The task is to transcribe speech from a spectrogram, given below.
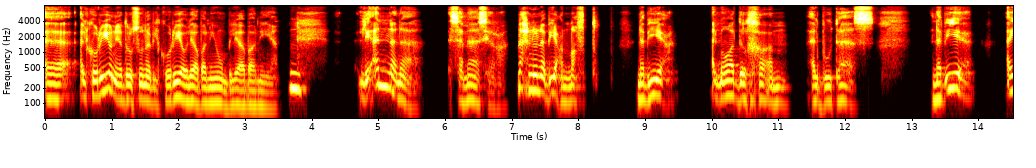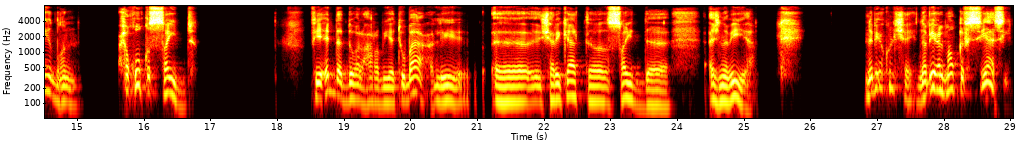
آه، الكوريون يدرسون بالكورية واليابانيون باليابانية مم. لأننا سماسرة نحن نبيع النفط نبيع المواد الخام البوتاس نبيع أيضا حقوق الصيد في عدة دول عربية تباع لشركات صيد آه، أجنبية نبيع كل شيء نبيع الموقف السياسي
